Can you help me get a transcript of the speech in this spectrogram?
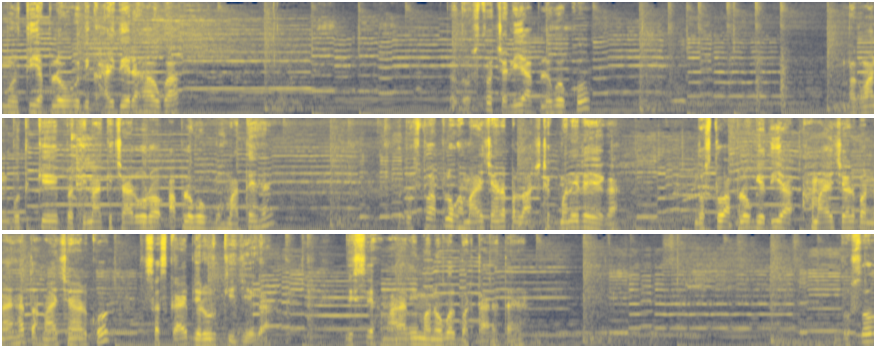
मूर्ति आप लोगों को दिखाई दे रहा होगा। तो दोस्तों, चलिए आप लोगों को भगवान बुद्ध के प्रतिमा के चारों ओर आप लोगों को घुमाते हैं। दोस्तों, आप लोग हमारे चैनल पर लास्ट तक बने रहिएगा। दोस्तों, आप लोग यदि हमारे चैनल पर नए हैं तो हमारे चैनल को सब्सक्राइब ज़रूर कीजिएगा, जिससे हमारा भी मनोबल बढ़ता रहता है। दोस्तों,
